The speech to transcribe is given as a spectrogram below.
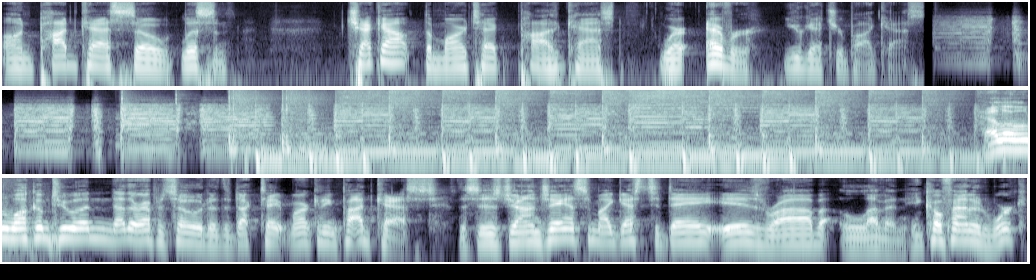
on podcasts, so listen, check out the Martech podcast wherever you get your podcasts. Hello and welcome to another episode of the Duct Tape Marketing Podcast. This is John Jantsch, and my guest today is Rob Levin. He co founded Work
